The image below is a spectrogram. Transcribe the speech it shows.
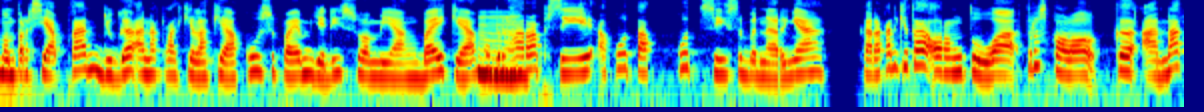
mempersiapkan juga anak laki-laki aku supaya menjadi suami yang baik ya. Aku Mm. berharap sih, aku takut sih sebenarnya karena kan kita orang tua. Terus kalau ke anak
